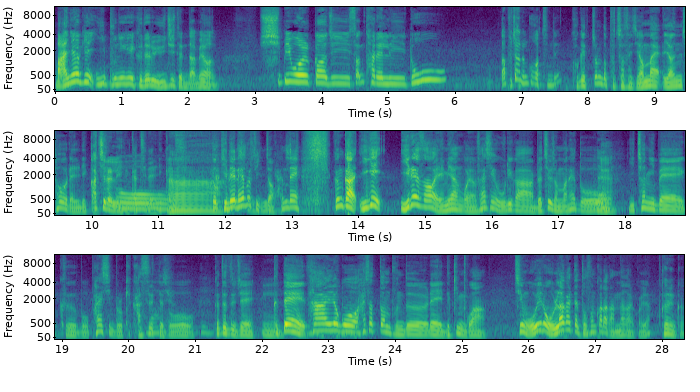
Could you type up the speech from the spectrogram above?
만약에 이 분위기 그대로 유지된다면 12월까지 산타랠리도 나쁘지 않은 것 같은데 거기에 좀 더 붙여서 이제 연말 연초 랠리 까치 랠리. 오. 까치 랠리까지 아. 또 기대를 해볼 수 있죠. 근데 그러니까 이게 이래서 애매한 거예요. 사실 우리가 며칠 전만 해도 네. 2200 그 뭐 80 이렇게 갔을 맞아. 때도 음. 그때도 이제 음. 그때 사려고 하셨던 분들의 느낌과 지금 오히려 올라갈 때 더 손가락 안 나갈 걸요? 그러니까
